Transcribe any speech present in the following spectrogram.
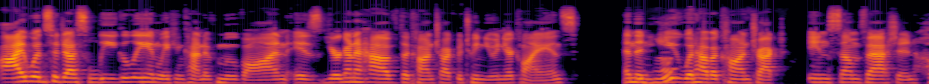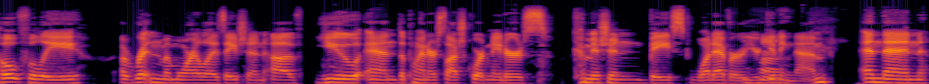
I would suggest legally, and we can kind of move on. Is you're gonna have the contract between you and your clients, and then Mhm. you would have a contract in some fashion, hopefully a written memorialization of you and the planner slash coordinators commission based whatever you're Mhm. giving them, and then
